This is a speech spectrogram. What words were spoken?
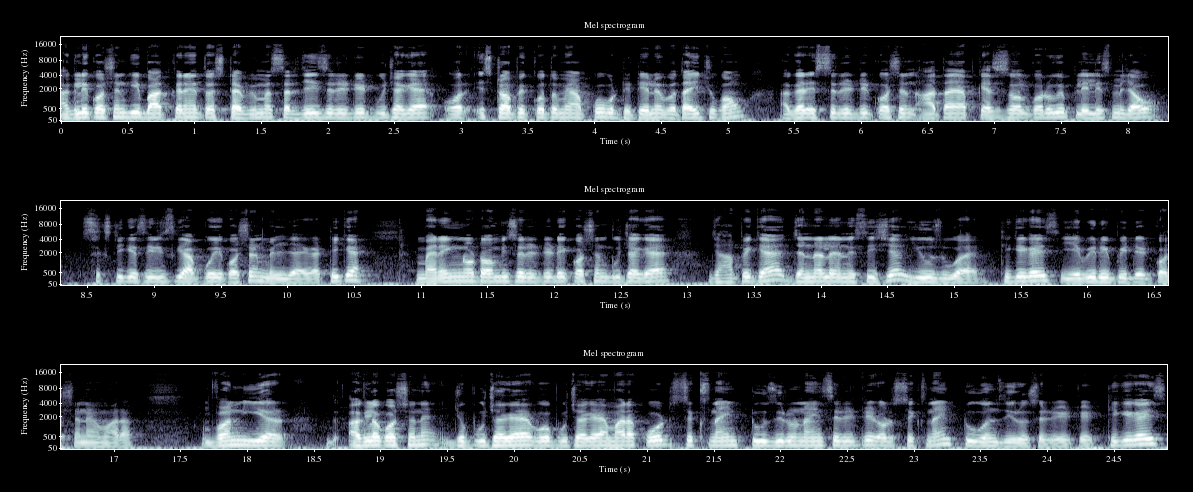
अगले क्वेश्चन की बात करें तो स्टेबिमस सर्जरी से रिलेटेड पूछा गया है, और इस टॉपिक को तो मैं आपको डिटेल में बता ही चुका हूँ। अगर इससे रिलेटेड क्वेश्चन आता है, आप कैसे सॉल्व करोगे? प्लेलिस्ट में जाओ 60 के सीरीज़ की आपको ये क्वेश्चन मिल जाएगा, ठीक है? मैरिंगनोटॉमी से रिलेटेड एक क्वेश्चन पूछा गया है, जहाँ पे क्या है? जनरल एनेस्थीसिया यूज़ हुआ है, ठीक है गाइस ये भी रिपीटेड क्वेश्चन है हमारा। वन ईयर। अगला क्वेश्चन है, जो पूछा गया है, वो पूछा गया है हमारा code six nine two zero nine से रिलेटेड और six nine two one zero से रिलेटेड। ठीक है गाइज़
